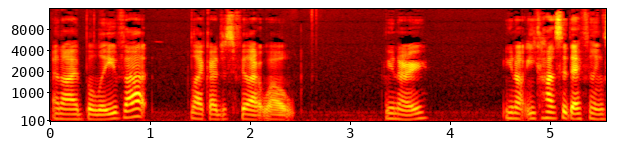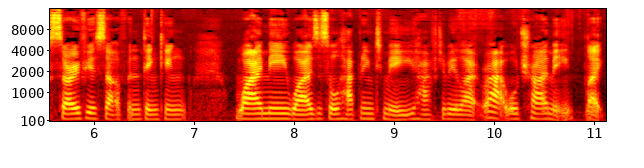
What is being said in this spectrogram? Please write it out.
And I believe that. Like, I just feel like, well, you know, you know, you can't sit there feeling sorry for yourself and thinking, why me? Why is this all happening to me? You have to be like, right, well, try me. Like,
